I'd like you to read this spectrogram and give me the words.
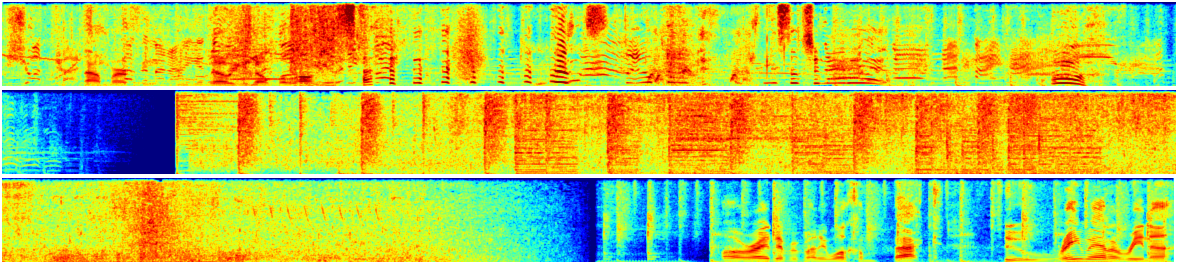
shortcuts. Now, Murfy, Doesn't matter how you know you don't belong inside. Stupid. He's such an idiot. Whew. All right, everybody, welcome back to Rayman Arena.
